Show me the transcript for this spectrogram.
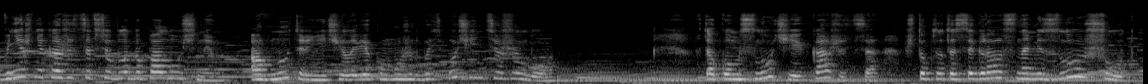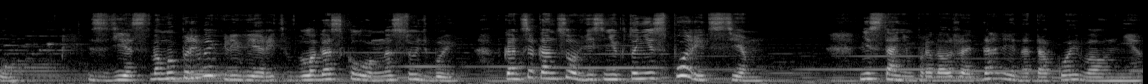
Внешне кажется все благополучным, а внутренне человеку может быть очень тяжело. В таком случае кажется, что кто-то сыграл с нами злую шутку. С детства мы привыкли верить в благосклонность судьбы. В конце концов, ведь никто не спорит с тем, не станем продолжать далее на такой волне.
